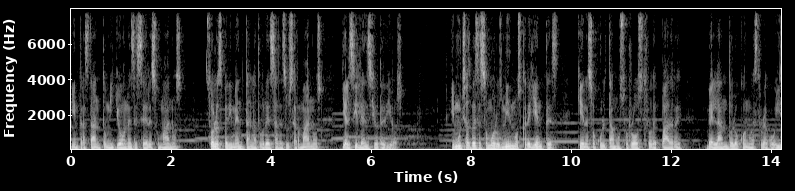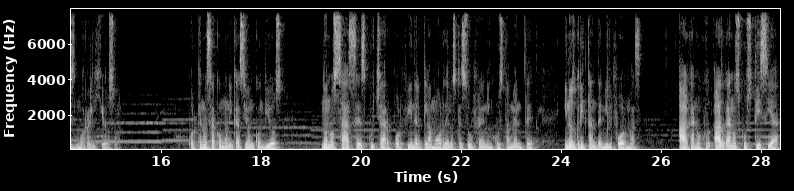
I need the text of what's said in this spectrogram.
Mientras tanto, millones de seres humanos solo experimentan la dureza de sus hermanos y el silencio de Dios. Y muchas veces somos los mismos creyentes quienes ocultamos su rostro de Padre velándolo con nuestro egoísmo religioso. ¿Por qué nuestra comunicación con Dios no nos hace escuchar por fin el clamor de los que sufren injustamente y nos gritan de mil formas, háganos, háganos justicia?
